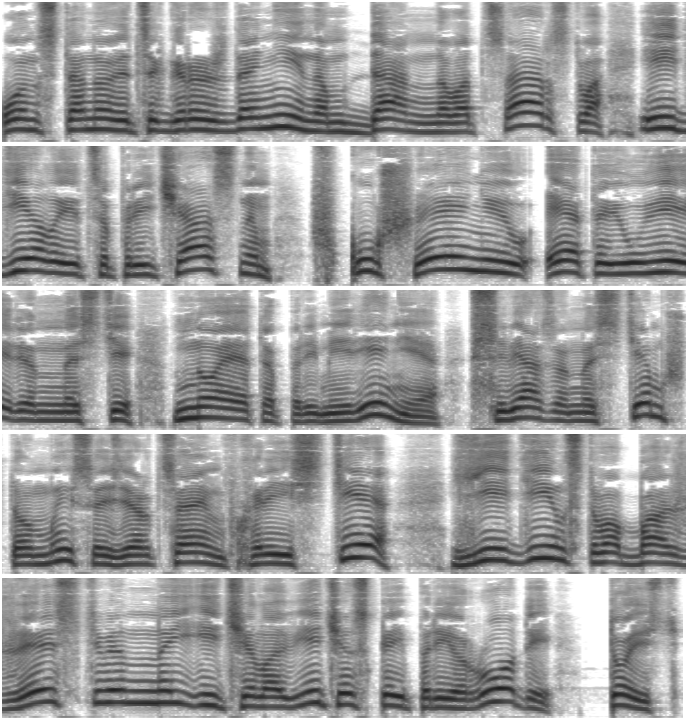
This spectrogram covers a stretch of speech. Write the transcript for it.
он становится гражданином данного царства и делается причастным вкушению этой уверенности. Но это примирение связано с тем, что мы созерцаем в Христе единство божественной и человеческой природы, то есть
